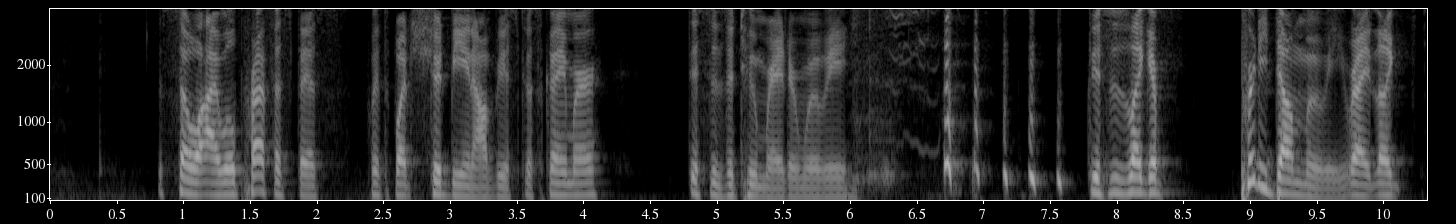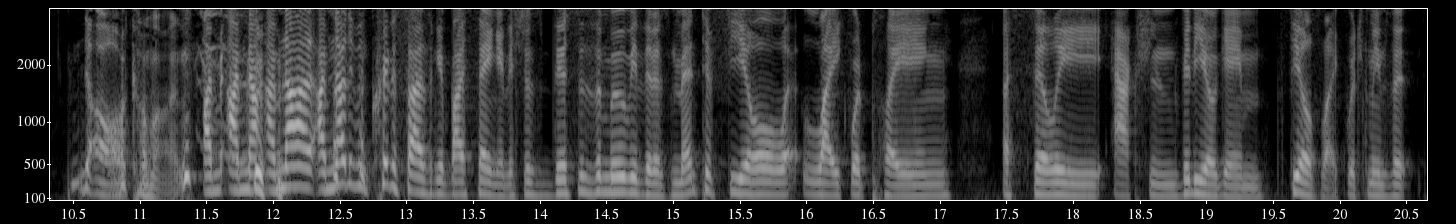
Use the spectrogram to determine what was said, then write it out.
So I will preface this with what should be an obvious disclaimer. This is a Tomb Raider movie. this is like a pretty dumb movie, right? Like Oh, come on. I'm, I'm not I'm not I'm not even criticizing it by saying it. It's just this is a movie that is meant to feel like what playing a silly action video game feels like, which means that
